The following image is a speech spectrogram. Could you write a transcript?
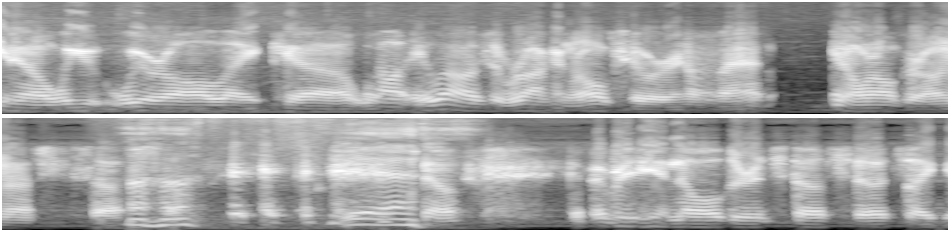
you know, we we were all like, uh, well, well, it's a rock and roll tour and all that. You know, we're all grown ups, so Uh-huh. Yeah. you know, everybody's getting older and stuff. So it's like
